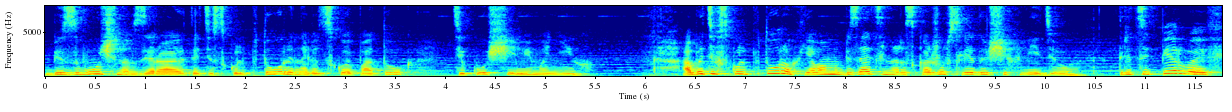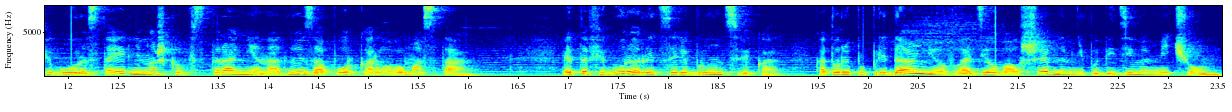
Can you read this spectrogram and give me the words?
Беззвучно взирают эти скульптуры на людской поток, текущий мимо них. Об этих скульптурах я вам обязательно расскажу в следующих видео. 31 фигура стоит немножко в стороне, на одной из опор Карлова моста. Это фигура рыцаря Брунцвика – который по преданию владел волшебным непобедимым мечом.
